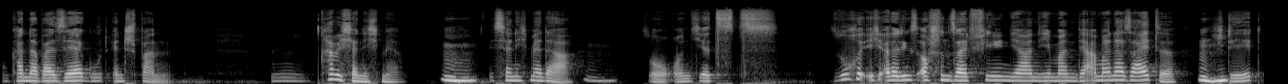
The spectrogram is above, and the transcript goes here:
und kann dabei sehr gut entspannen. Hm, Habe ich ja nicht mehr. Ist ja nicht mehr da. So, und jetzt suche ich allerdings auch schon seit vielen Jahren jemanden, der an meiner Seite steht,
